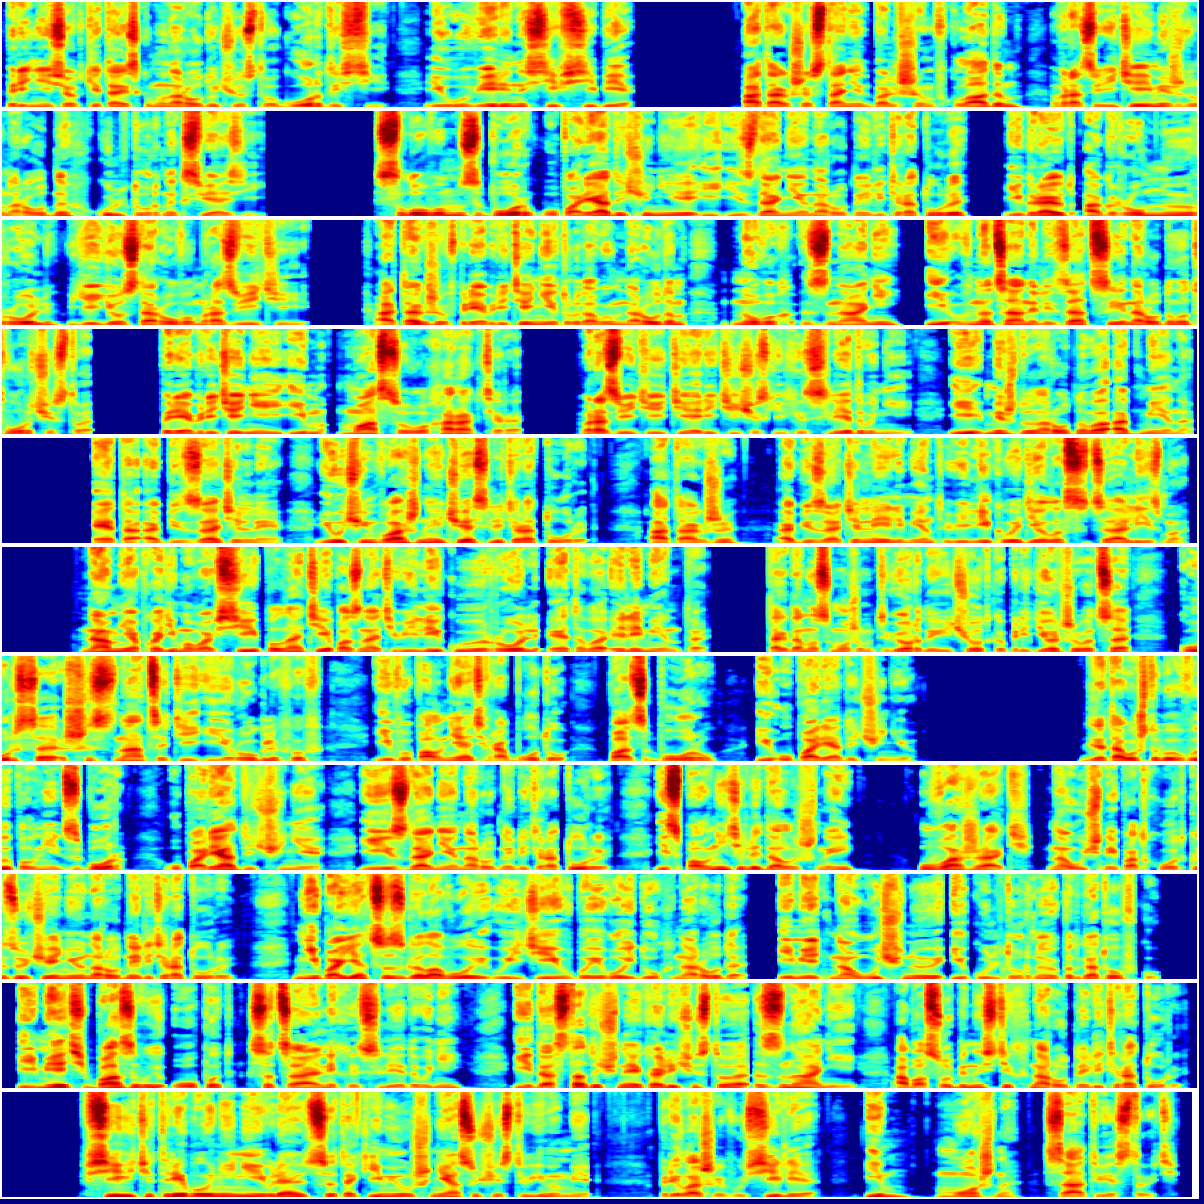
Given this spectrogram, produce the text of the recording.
принесет китайскому народу чувство гордости и уверенности в себе, а также станет большим вкладом в развитие международных культурных связей. Словом, сбор, упорядочение и издание народной литературы играют огромную роль в ее здоровом развитии, а также в приобретении трудовым народом новых знаний и в национализации народного творчества, приобретении им массового характера, в развитии теоретических исследований и международного обмена, это обязательная и очень важная часть литературы, а также обязательный элемент великого дела социализма. Нам необходимо во всей полноте познать великую роль этого элемента. Тогда мы сможем твердо и четко придерживаться курса 16 иероглифов и выполнять работу по сбору и упорядочению. Для того, чтобы выполнить сбор, упорядочение и издание народной литературы, исполнители должны уважать научный подход к изучению народной литературы, не бояться с головой уйти в боевой дух народа, иметь научную и культурную подготовку, иметь базовый опыт социальных исследований и достаточное количество знаний об особенностях народной литературы. Все эти требования не являются такими уж неосуществимыми. Приложив усилия, им можно соответствовать.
